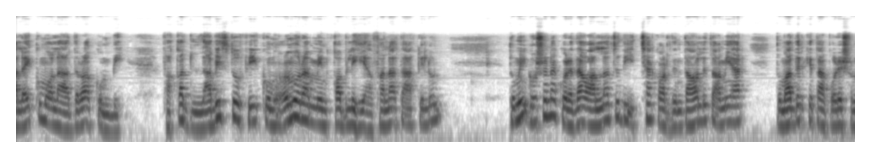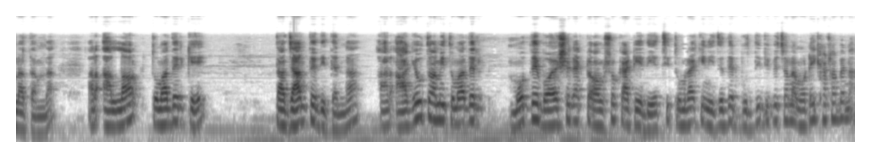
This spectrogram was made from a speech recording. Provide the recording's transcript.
আলাইকুম ওলা আদরা কুম্বি ফকদ লাবিস্তু ফিকুম উমরাম মিন কবলিহি আফালা তাকিলুন তুমি ঘোষণা করে দাও, আল্লাহ যদি ইচ্ছা করতেন তাহলে তো আমি আর তোমাদেরকে তা পড়ে শোনাতাম না। আর আল্লাহ তোমাদেরকে তা জানতে দিতেন না। আর আগেও তো আমি তোমাদের মধ্যে বয়সের একটা অংশ কাটিয়ে দিয়েছি, তোমরা কি নিজেদের বুদ্ধি বিবেচনা মোটেই খাটাবে না?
